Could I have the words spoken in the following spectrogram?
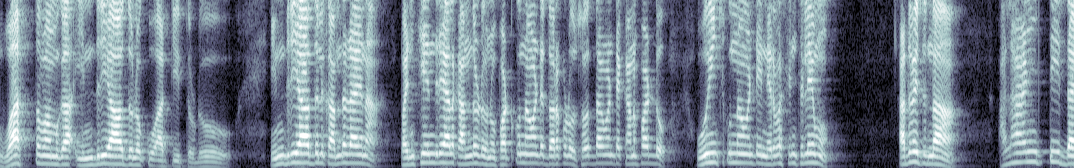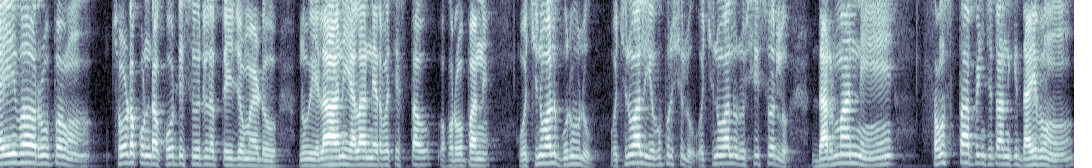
వాస్తవముగా ఇంద్రియాదులకు అతీతుడు. ఇంద్రియాదులకు అందడు ఆయన పంచేంద్రియాలకు అందడు. నువ్వు పట్టుకుందామంటే దొరకడు చూద్దామంటే కనపడ్డు ఊహించుకుందామంటే నిర్వసించలేము. అర్థమవుతుందా? అలాంటి దైవ రూపం చూడకుండా కోటి సూర్యుల తేజమయుడు నువ్వు ఇలా అని ఎలా నిర్వచిస్తావు ఒక రూపాన్ని? వచ్చిన వాళ్ళు గురువులు వచ్చిన వాళ్ళు యుగ పురుషులు వచ్చిన వాళ్ళు ఋషీశ్వరులు. ధర్మాన్ని సంస్థాపించడానికి దైవం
